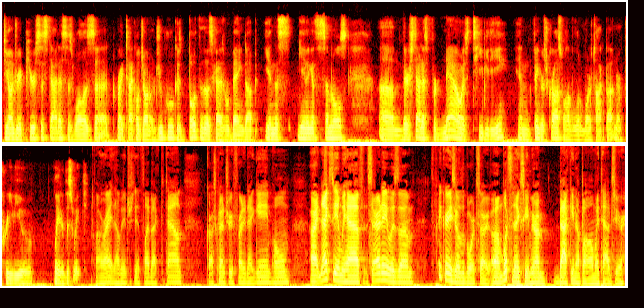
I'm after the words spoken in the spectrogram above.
DeAndre Pierce's status as well as uh, right tackle John Ojukwu because both of those guys were banged up in this game against the Seminoles. Um, their status for now is TBD, and fingers crossed we'll have a little more to talk about in our preview later this week. All right, that'll be interesting to fly back to town, cross country, Friday night game, home. All right, next game we have Saturday was um pretty crazy over the board. Sorry, um, what's the next game here? I'm backing up on all my tabs here.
